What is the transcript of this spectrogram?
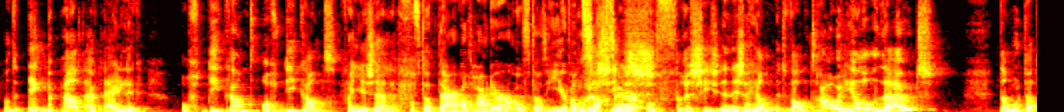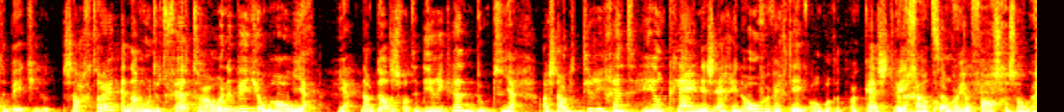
Want het ik bepaalt uiteindelijk of die kant of die kant van jezelf. Of dat daar wat harder, of dat hier wat zachter. Of... Precies. En is heel, het wantrouwen heel luid, dan moet dat een beetje zachter. En dan moet het vertrouwen een beetje omhoog. Ja, ja. Nou, dat is wat de dirigent doet. Ja. Als nou de dirigent heel klein is en geen overwicht heeft over het orkest, Ja, weet dan je wat dan wordt er vals gezongen.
